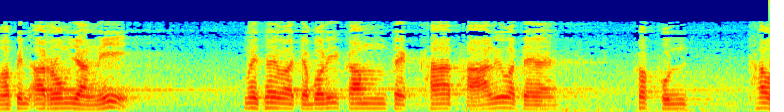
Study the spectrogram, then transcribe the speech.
มาเป็นอารมณ์อย่างนี้ ไม่ใช่ว่าจะบริกรรมแต่คาถาหรือว่าแต่พระคุณเท่า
